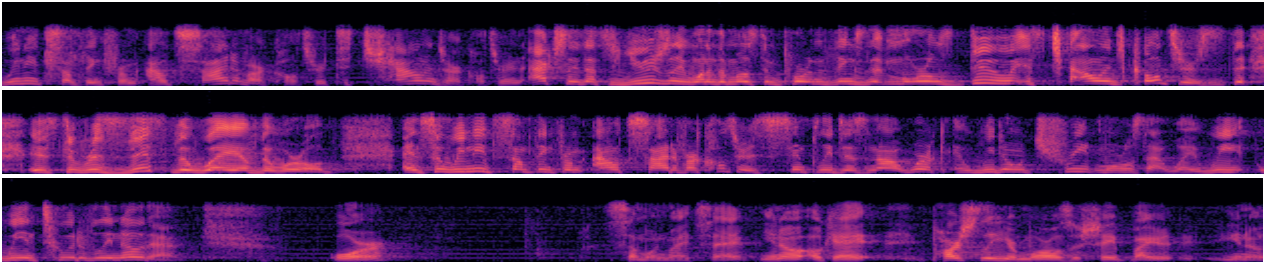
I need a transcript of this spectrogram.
We need something from outside of our culture to challenge our culture. And actually, that's usually one of the most important things that morals do is challenge cultures, is to, is to resist the way of the world. And so we need something from outside of our culture. It simply does not work. And we don't treat morals that way. We, we intuitively know that. Or someone might say. You know, okay, partially your morals are shaped by, you know,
